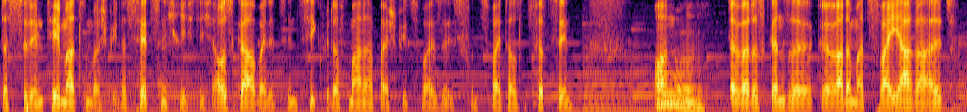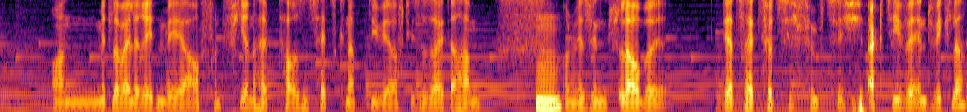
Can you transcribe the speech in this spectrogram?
das zu dem Thema zum Beispiel, dass Sets nicht richtig ausgearbeitet sind. Secret of Mana beispielsweise ist von 2014. Und Mhm. da war das Ganze gerade mal zwei Jahre alt. Und mittlerweile reden wir ja auch von 4.500 Sets knapp, die wir auf dieser Seite haben. Hm. Und wir sind, glaube derzeit 40, 50 aktive Entwickler.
